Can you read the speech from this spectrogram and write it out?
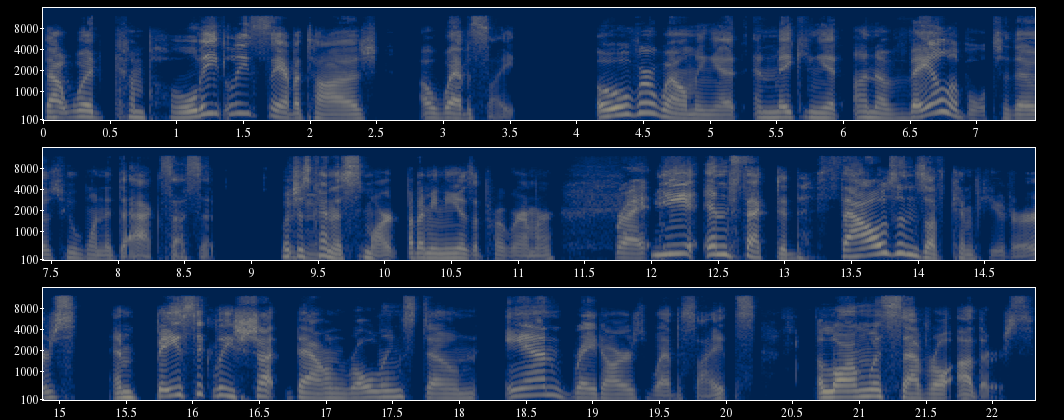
that would completely sabotage a website overwhelming it and making it unavailable to those who wanted to access it, which mm-hmm. is kind of smart. But I mean, he is a programmer. Right. He infected thousands of computers and basically shut down Rolling Stone and Radar's websites, along with several others.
